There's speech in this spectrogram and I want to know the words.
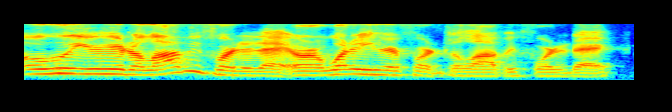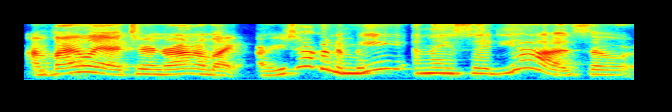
oh, who you're here to lobby for today, or what are you here for to lobby for today? And finally, I turned around. I'm like, are you talking to me? And they said, yeah. So,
